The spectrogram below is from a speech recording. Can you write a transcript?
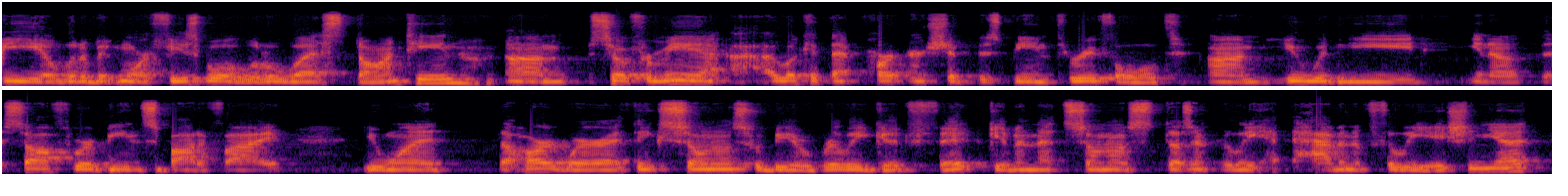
be a little bit more feasible, a little less daunting. Um, so for me, I, I, look at that partnership as being threefold. Um, you would need, you know, the software being Spotify. You want the hardware. I think Sonos would be a really good fit, given that Sonos doesn't really have an affiliation yet.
